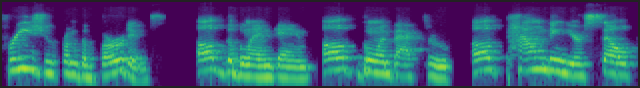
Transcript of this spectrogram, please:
frees you from the burdens of the blame game, of going back through, of pounding yourself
